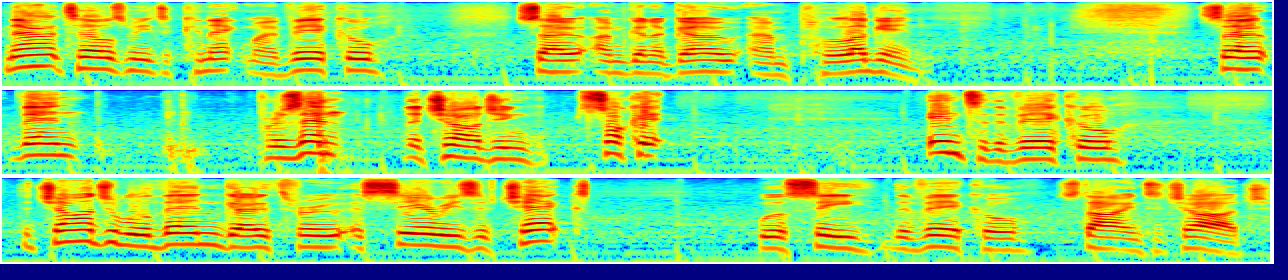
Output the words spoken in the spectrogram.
Now it tells me to connect my vehicle so I'm going to go and plug in. So then present the charging socket into the vehicle. The charger will then go through a series of checks. We'll see the vehicle starting to charge.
